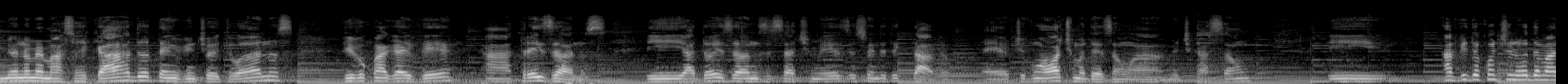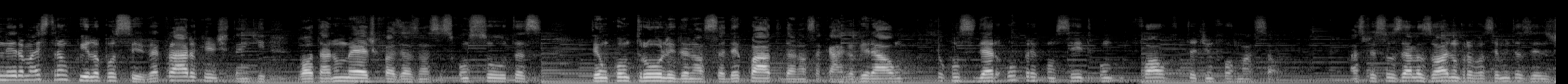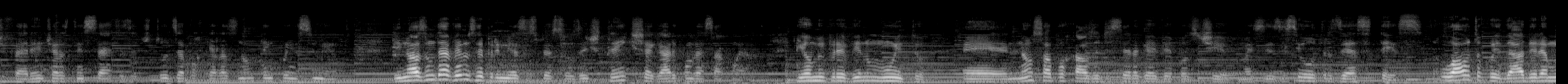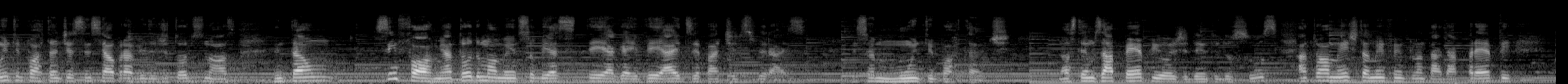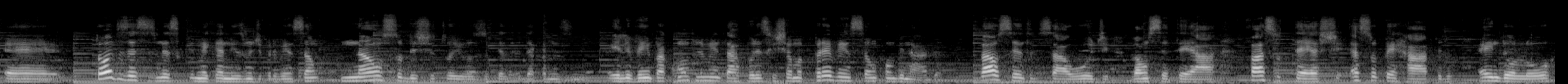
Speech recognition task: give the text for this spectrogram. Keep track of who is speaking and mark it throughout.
Speaker 1: Meu nome é Márcio Ricardo, tenho 28 anos, vivo com HIV há 3 anos e há 2 anos e 7 meses eu sou indetectável. É, eu tive uma ótima adesão à medicação e a vida continua da maneira mais tranquila possível. É claro que a gente tem que voltar no médico, fazer as nossas consultas, ter um controle da nossa CD4, da nossa carga viral. Eu considero o preconceito como falta de informação. As pessoas elas olham para você muitas vezes diferente, elas têm certas atitudes, é porque elas não têm conhecimento. E nós não devemos reprimir essas pessoas, a gente tem que chegar e conversar com elas. E eu me previno muito, é, não só por causa de ser HIV positivo, mas existem outros ESTs. O autocuidado ele é muito importante e essencial para a vida de todos nós. Então, se informe a todo momento sobre ST, HIV, AIDS e hepatites virais. Isso é muito importante. Nós temos a PEP hoje dentro do SUS. Atualmente também foi implantada a PrEP. É, todos esses me mecanismos de prevenção não substituem o uso da camisinha. Ele vem para complementar, por isso que chama prevenção combinada. Vá ao centro de saúde, vá a um CTA, faça o teste, é super rápido, é indolor.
